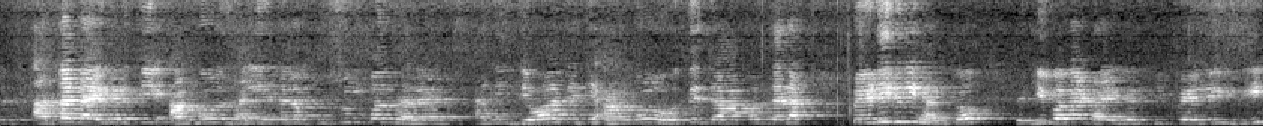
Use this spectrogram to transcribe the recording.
तर आता टायगरची आंघोळ झाली आहे त्याला पुसून पण झालंय आणि जेव्हा त्याची आंघोळ होते तेव्हा आपण त्याला पेडिग्री घालतो. तर ही बघा टायगरची पेडिग्री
